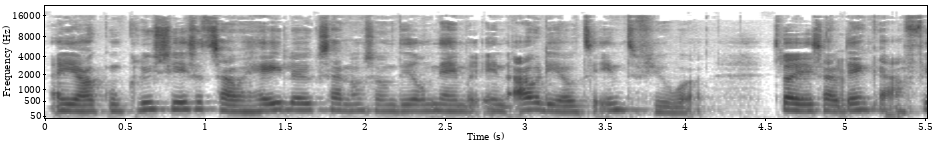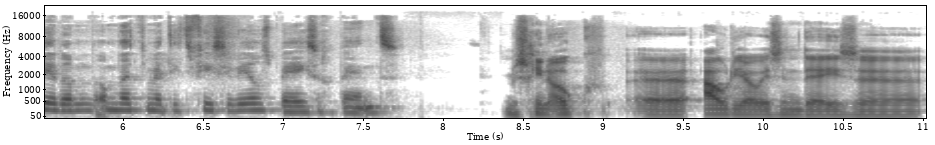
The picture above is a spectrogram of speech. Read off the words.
En jouw conclusie is, het zou heel leuk zijn om zo'n deelnemer in audio te interviewen. Terwijl je zou denken aan film, omdat je met iets visueels bezig bent. Misschien ook uh, audio is in deze.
